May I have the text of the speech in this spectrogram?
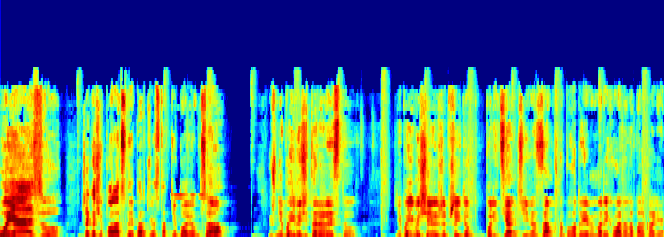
O Jezu! Czego się Polacy najbardziej ostatnio boją, co? Już nie boimy się terrorystów. Nie boimy się, że przyjdą policjanci i nas zamkną, bo hodujemy marihuanę na balkonie.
